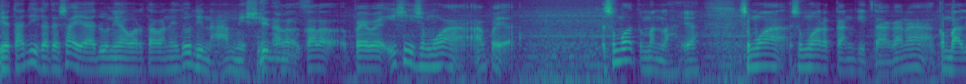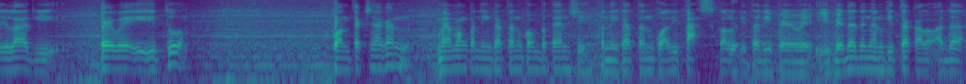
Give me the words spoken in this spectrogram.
Ya tadi kata saya dunia wartawan itu dinamis. ya. Dinamis. Kalau, kalau PWI sih semua apa ya? Semua teman lah ya. Semua semua rekan kita karena kembali lagi PWI itu konteksnya kan memang peningkatan kompetensi, peningkatan kualitas kalau kita di PWI. Beda dengan kita kalau ada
